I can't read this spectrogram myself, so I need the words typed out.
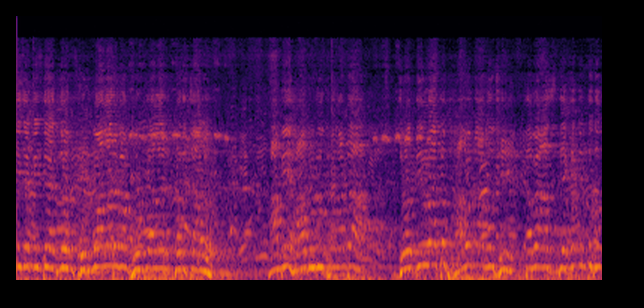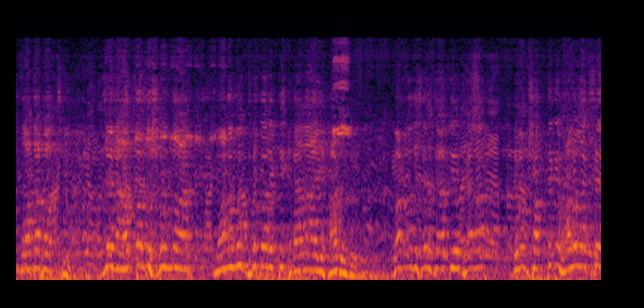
নিজে কিন্তু একজন ফুটবলার এবং ফুটবলের পরিচালক। আমি হাডুডু খেলাটা যদিও এত ভালো না বুঝি, তবে আজ দেখে কিন্তু খুব মজা পাচ্ছি। যে না, অত্যন্ত সুন্দর, মনোমুগ্ধকর একটি খেলা এই হাডুডু। বাংলাদেশের জাতীয় খেলা, এবং সব থেকে ভালো লাগছে,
